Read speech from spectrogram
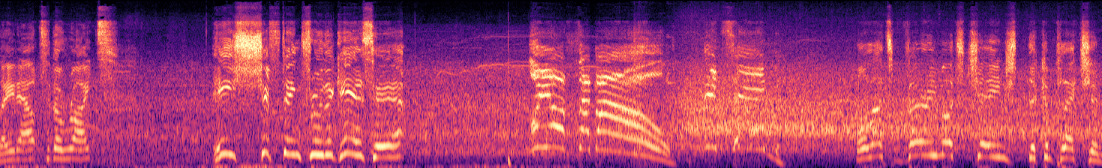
Played out to the right. He's shifting through the gears here. Oyarzabal! It's in! Well, that's very much changed the complexion.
